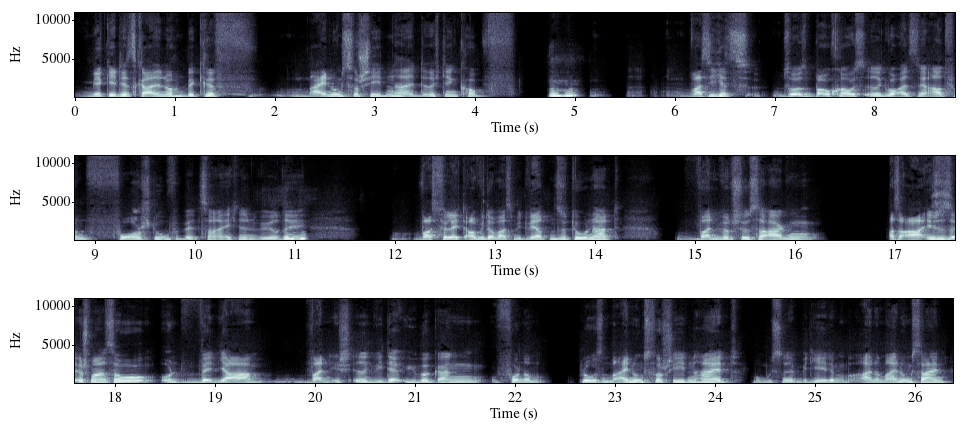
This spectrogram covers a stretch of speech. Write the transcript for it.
Mir geht jetzt gerade noch ein Begriff Meinungsverschiedenheit durch den Kopf. Mhm. Was ich jetzt so aus dem Bauch raus irgendwo als eine Art von Vorstufe bezeichnen würde, mhm. was vielleicht auch wieder was mit Werten zu tun hat. Wann würdest du sagen, also A, ist es erstmal so? Und wenn ja, wann ist irgendwie der Übergang von einer bloßen Meinungsverschiedenheit, man muss nicht mit jedem einer Meinung sein,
